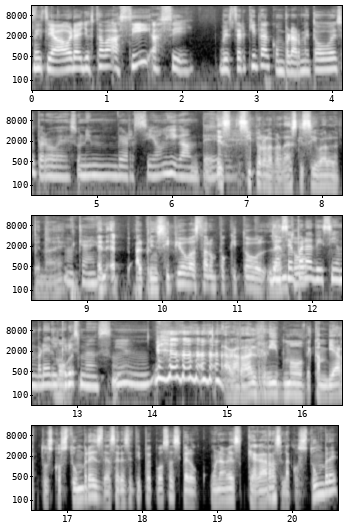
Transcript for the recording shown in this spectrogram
Desde ahora yo estaba así, así, de cerquita a comprarme todo eso, pero es una inversión gigante. Es, sí, pero la verdad es que sí vale la pena. ¿eh? Ok. En- eh, al principio va a estar un poquito lento. ya sé para diciembre el Christmas. Mm. agarrar el ritmo de cambiar tus costumbres, de hacer ese tipo de cosas, pero una vez que agarras la costumbre,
